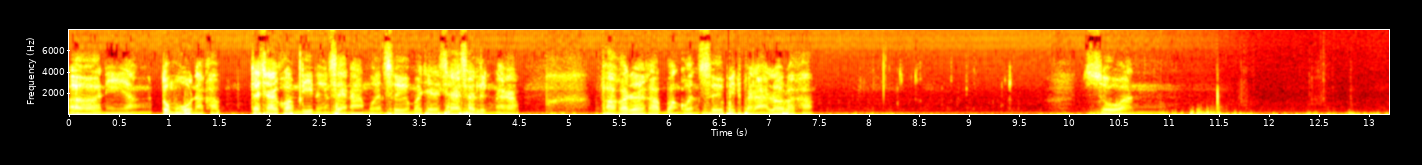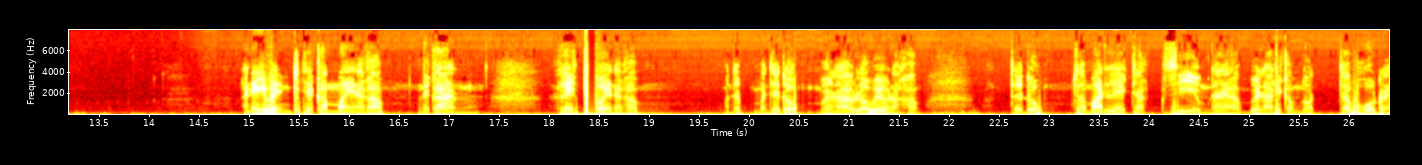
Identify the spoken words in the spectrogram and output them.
เอ่อนี่อย่างตุ้มหูนะครับ จะใช้ความดีหนึ่งแสนห้าหมื่นซื้อไม่ใช่ใช้สลึงนะครับ ฝากกันด้วยครับ บางคนซื้อผิดไปหลายรอบแล้วครับ ส่วน อันนี้เป็นกิจกรรมใหม่นะครับ ในการเลขพลอยนะครับ มันจะมันจะดบเวลาเราเวลนะครับ แต่ดบสามารถเลขจาก CM ได้ครับ เวลาที่กำหนดจะโพสไว้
